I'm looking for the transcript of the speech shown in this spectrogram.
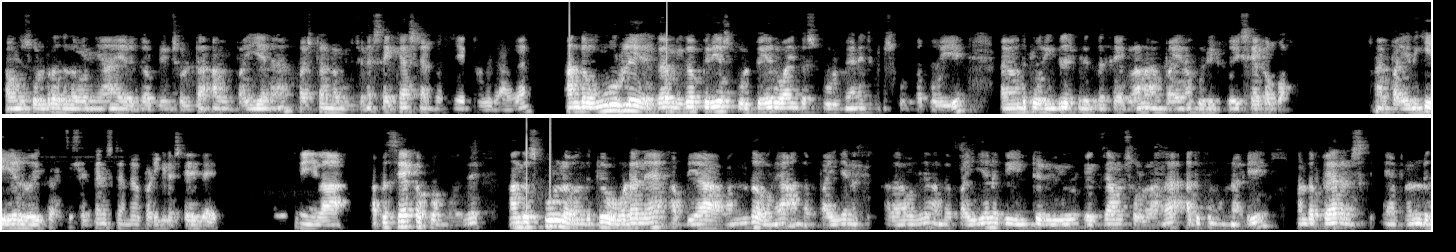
அவங்க சொல்றதுல ஒரு நியாயம் இருக்கு அப்படின்னு சொல்லிட்டு அவன் பையனை ஃபர்ஸ்ட் ஸ்டாண்டர்ட் முடிச்சோடனே செகண்ட் ஸ்டாண்டர்ட் சேர்க்கறதுக்காக அந்த ஊர்லயே இருக்க மிகப்பெரிய ஸ்கூல் பேர் வாய்ந்த ஸ்கூல் மேனேஜ்மெண்ட் ஸ்கூல்ல போய் அவன் வந்துட்டு ஒரு இங்கிலீஷ் மீடியத்துல சேர்க்கலாம்னு அவன் பையனை கூட்டிட்டு போய் சேர்க்க போறான். அவன் பையனுக்கு ஏழு வயசு ஆச்சு. செகண்ட் ஸ்டாண்டர்ட் படிக்கிற ஸ்டேஜ் ஆயிடுச்சு. சரிங்களா அப்ப சேர்க்க போகும்போது அந்த ஸ்கூல்ல வந்துட்டு உடனே அப்படியா வந்த உடனே அந்த பையனுக்கு அதாவது அந்த பையனுக்கு இன்டர்வியூ எக்ஸாம் சொல்றாங்க. அதுக்கு முன்னாடி அந்த பேரண்ட்ஸ்க்கு என் ஃப்ரெண்டு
